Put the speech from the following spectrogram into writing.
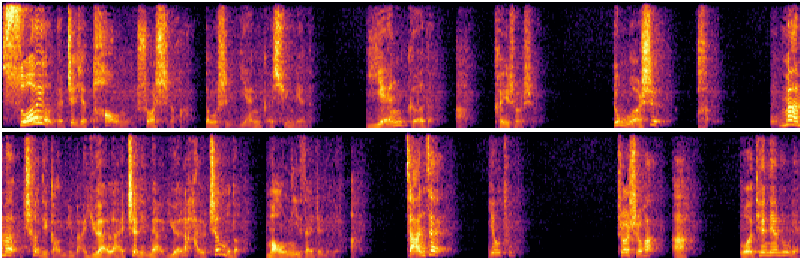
所有的这些套路。说实话，都是严格训练的，严格的啊，可以说是。就我是很慢慢彻底搞明白，原来这里面原来还有这么多猫腻在这里面啊！咱在 YouTube，说实话啊，我天天露脸，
